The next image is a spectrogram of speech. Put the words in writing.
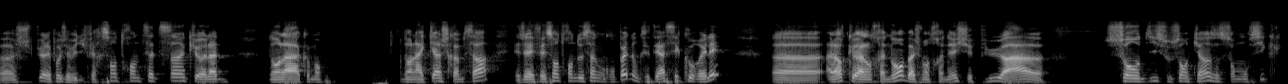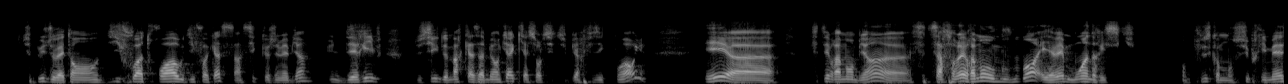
Euh, je sais plus à l'époque, j'avais dû faire 137,5 euh, là dans la comment dans la cage comme ça, et j'avais fait 132,5 en compète, donc c'était assez corrélé. Euh, alors qu'à l'entraînement, bah, je m'entraînais, je sais plus, à 110 ou 115 sur mon cycle. Je sais plus, je devais être en 10 x 3 ou 10 x 4, c'est un cycle que j'aimais bien, une dérive du cycle de Marc Casabianca qui a sur le site superphysique.org. Et c'était vraiment bien, ça ressemblait vraiment au mouvement et il y avait moins de risques en plus, comme on supprimait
